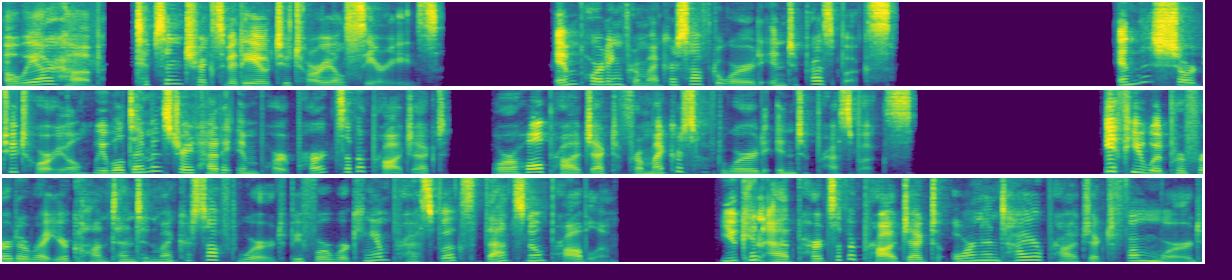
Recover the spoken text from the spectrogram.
OER Hub Tips and Tricks Video Tutorial Series Importing from Microsoft Word into Pressbooks. In this short tutorial, we will demonstrate how to import parts of a project or a whole project from Microsoft Word into Pressbooks. If you would prefer to write your content in Microsoft Word before working in Pressbooks, that's no problem. You can add parts of a project or an entire project from Word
